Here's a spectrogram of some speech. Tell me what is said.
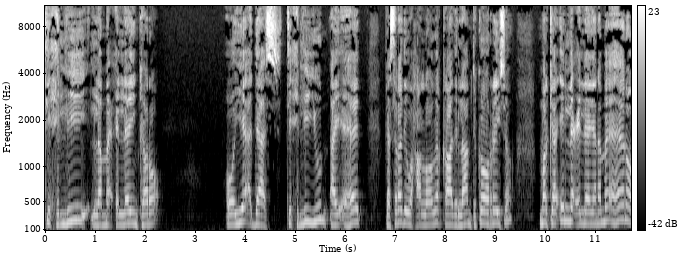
tixlii lama cilayn karo oo ya-daas tixliyun ay ahayd. Kasradii waxaa looga qaadi laamti ka horeyso. Marka in la cileeyana ma aheeno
